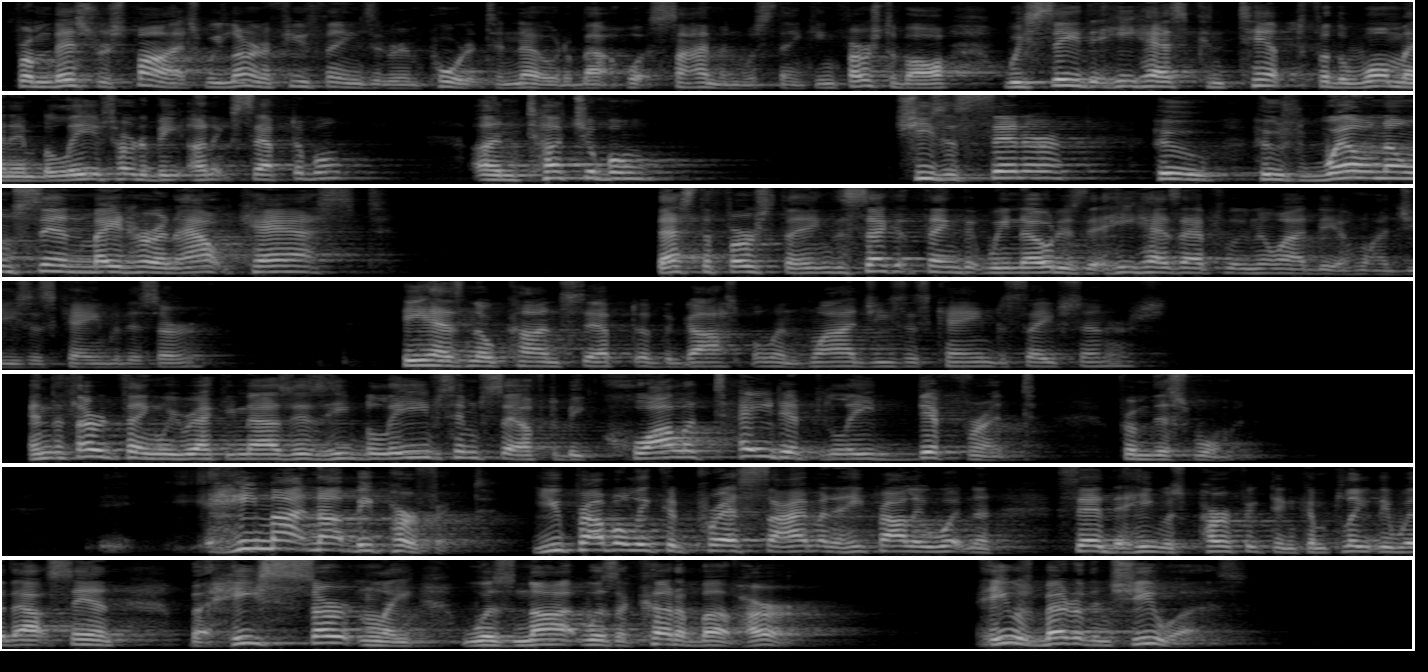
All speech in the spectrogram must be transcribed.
from this response, we learn a few things that are important to note about what Simon was thinking. First of all, we see that he has contempt for the woman and believes her to be unacceptable, untouchable. She's a sinner who, whose well known sin made her an outcast. That's the first thing. The second thing that we note is that he has absolutely no idea why Jesus came to this earth. He has no concept of the gospel and why Jesus came to save sinners. And the third thing we recognize is he believes himself to be qualitatively different from this woman. He might not be perfect. You probably could press Simon, and he probably wouldn't have said that he was perfect and completely without sin, but he certainly was not, was a cut above her. He was better than she was.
